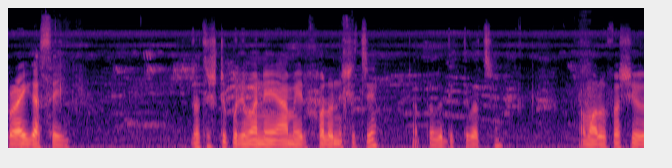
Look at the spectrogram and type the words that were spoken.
প্রায় গাছেই যথেষ্ট পরিমাণে আমের ফলন এসেছে, আপনারা দেখতে পাচ্ছেন। আমার ওপাশেও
